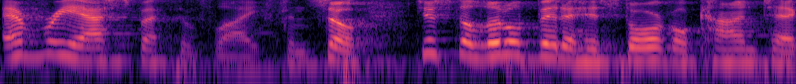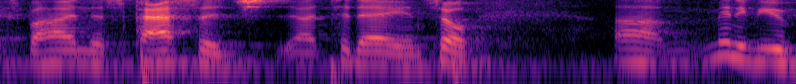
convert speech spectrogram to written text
every aspect of life. And so, just a little bit of historical context behind this passage uh, today. And so, uh, many of you,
